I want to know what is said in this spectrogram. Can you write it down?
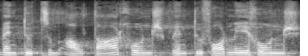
wenn du zum Altar kommst, wenn du vor mir kommst,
